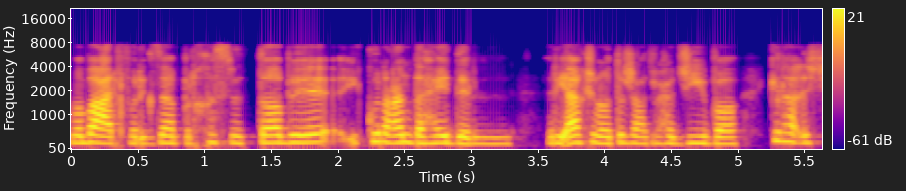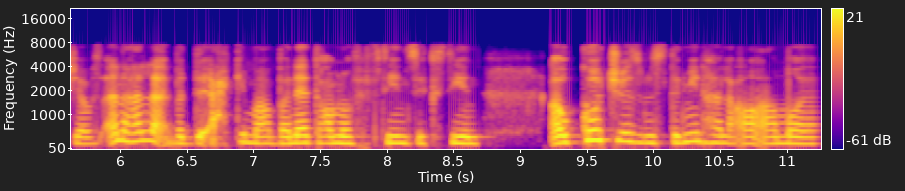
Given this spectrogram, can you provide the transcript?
ما بعرف for example خسرت طابة يكون عندها هيدا ال reaction أو ترجع تروح تجيبها كل هالأشياء. بس أنا هلأ بدي أحكي مع بنات عمرهم 15 16 أو coaches مستلمين هالأعمار.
